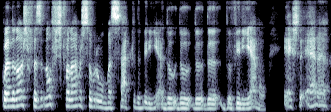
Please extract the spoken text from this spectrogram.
quando nós faz, nós falamos sobre o massacre de Viria, do, do, do, do, Viriamo, esta era,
